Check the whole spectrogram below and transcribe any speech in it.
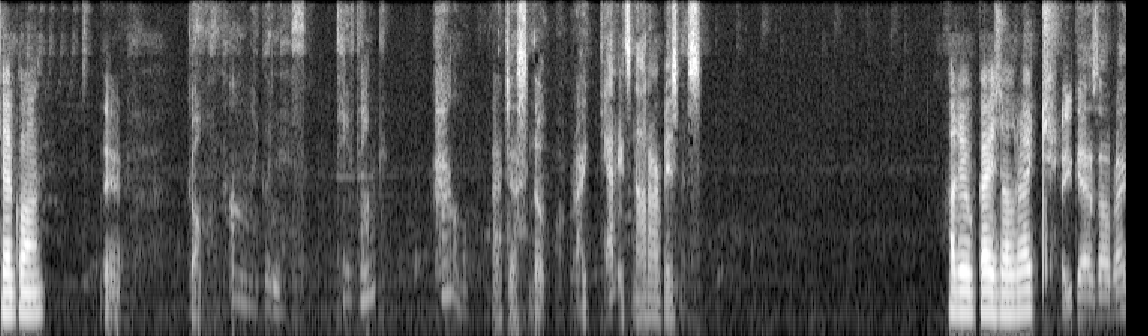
They're gone. They're gone. Oh my goodness. Do you think? How? I just know, right? Cat, it's not our business. Are you guys alright? Are you guys all right?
